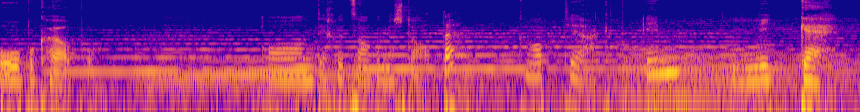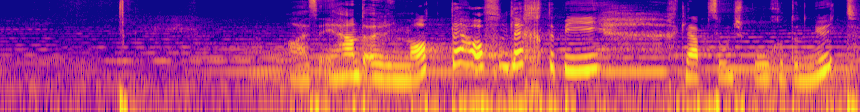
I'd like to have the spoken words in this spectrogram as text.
Oberkörper. Und ich würde sagen, wir starten gerade direkt im Liegen. Also ihr habt eure Matte hoffentlich dabei. Glaube, sonst braucht ihr nichts.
